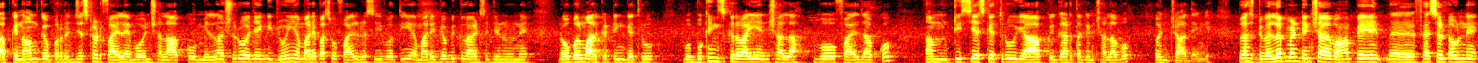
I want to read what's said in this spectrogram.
आपके नाम के ऊपर रजिस्टर्ड फ़ाइल है, वो इंशाल्लाह आपको मिलना शुरू हो जाएँगी। जो ही हमारे पास वो फ़ाइल रिसीव होती है, हमारे जो भी क्लाइंट्स हैं जिन्होंने नोबल मार्केटिंग के थ्रू वो बुकिंग्स करवाई हैं, इंशाल्लाह वो फाइल्स आपको, हम टीसीएस के थ्रू या आपके घर तक इंशाल्लाह वो पहुँचा देंगे। प्लस डेवलपमेंट इन वहाँ पे फैसल टाउन ने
